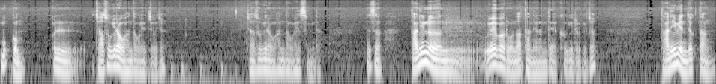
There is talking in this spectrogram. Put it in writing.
묶음을 자속이라고 한다고 했죠, 그죠? 자속이라고 한다고 했습니다. 그래서 단위는 웨버로 나타내는데 크기를 그죠? 단위 면적당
